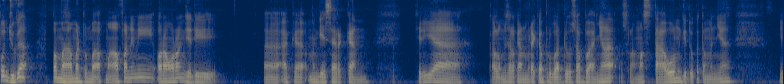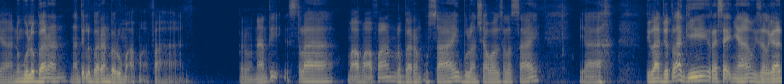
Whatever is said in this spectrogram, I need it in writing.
pun juga pemahaman bermaaf-maafan ini orang-orang jadi uh, agak menggeserkan. Jadi ya kalau misalkan mereka berbuat dosa banyak selama setahun gitu ke temennya ya nunggu lebaran. Nanti lebaran baru maaf maafan baru nanti setelah maaf maafan lebaran usai bulan syawal selesai ya dilanjut lagi reseknya misalkan.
